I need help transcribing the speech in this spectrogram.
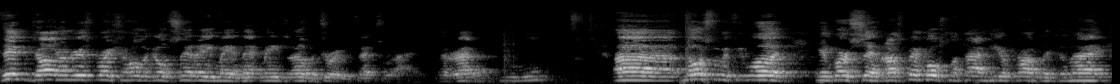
then John, under inspiration of the Holy Ghost, said, Amen. That means of a truth. That's right. Is that right? Mm-hmm. Uh, notice them, if you would, in verse 7. I'll spend most of my time here probably tonight,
